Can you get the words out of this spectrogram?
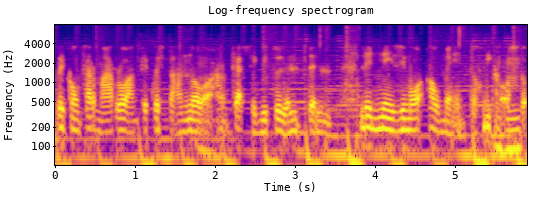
riconfermarlo anche quest'anno anche a seguito del, dell'ennesimo aumento di costo.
